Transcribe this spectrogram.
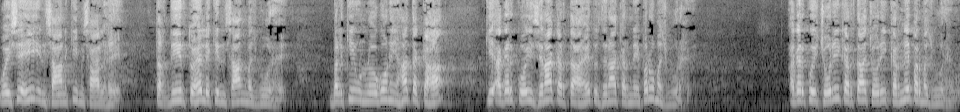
ویسے ہی انسان کی مثال ہے۔ تقدیر تو ہے لیکن انسان مجبور ہے۔ بلکہ ان لوگوں نے یہاں تک کہا کہ اگر کوئی زنا کرتا ہے تو زنا کرنے پر وہ مجبور ہے۔ اگر کوئی چوری کرتا چوری کرنے پر مجبور ہے وہ۔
